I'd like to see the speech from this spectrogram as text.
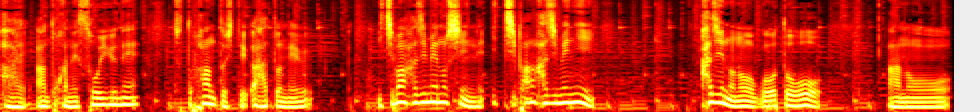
はい。あとかねそういうねちょっとファンとしてあとね一番初めのシーンね一番初めにカジノの強盗をあの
